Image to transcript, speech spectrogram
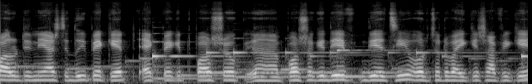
পাউরুটি নিয়ে আসছে দুই প্যাকেট। এক প্যাকেট আহ, পশকে দিয়ে দিয়েছি ওর ছোট ভাইকে সাফিকে।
